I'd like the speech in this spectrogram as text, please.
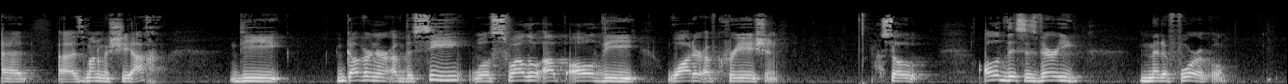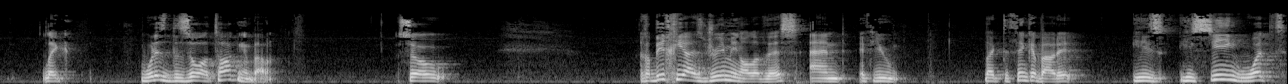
uh, Zman Mashiach, the governor of the sea will swallow up all the water of creation. So, all of this is very metaphorical. Like, what is the Zohar talking about? So, Rabbi Chia is dreaming all of this, and if you like to think about it, he's he's seeing what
